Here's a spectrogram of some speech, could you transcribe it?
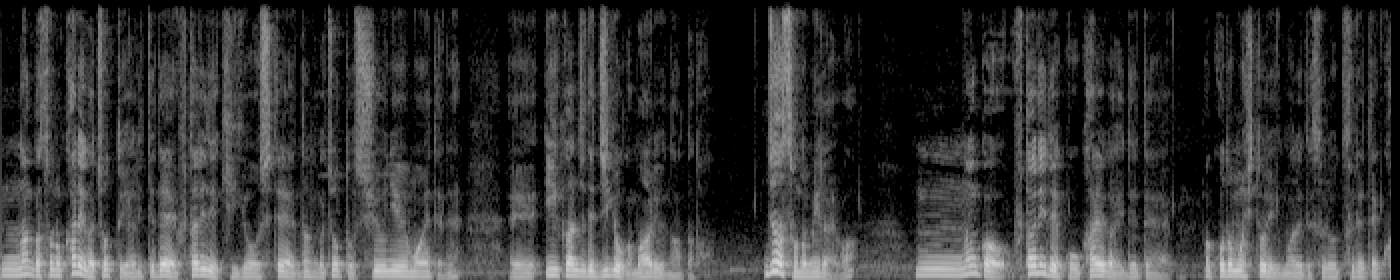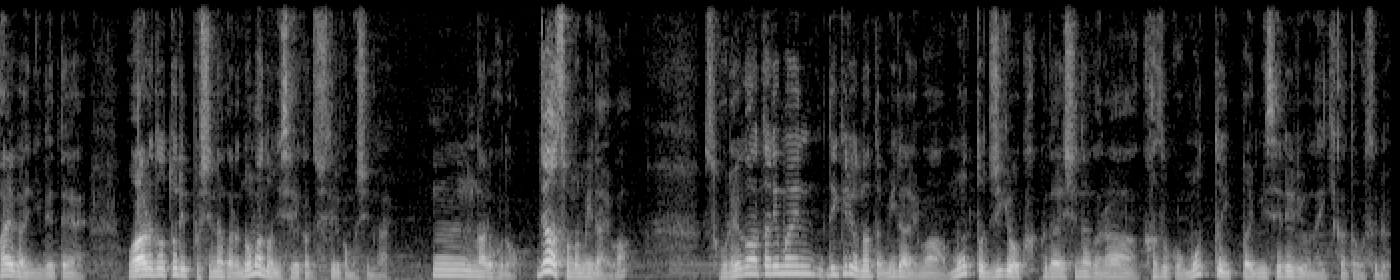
なんかその彼がちょっとやり手で2人で起業してなんかちょっと収入も得てね、えー、いい感じで事業が回るようになったと。じゃあその未来は？うんなんか2人でこう海外出て、まあ、子供1人生まれてそれを連れて海外に出てワールドトリップしながらノマドに生活してるかもしれない。うんなるほど。じゃあその未来は？それが当たり前にできるようになった未来はもっと事業を拡大しながら家族をもっといっぱい見せれるような生き方をする。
